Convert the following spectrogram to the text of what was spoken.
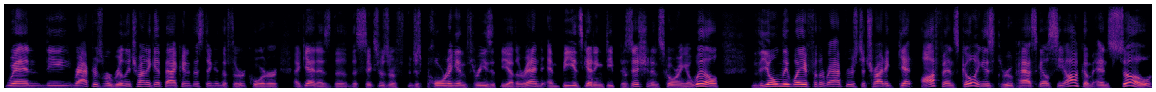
when the Raptors were really trying to get back into this thing in the third quarter, again, as the, the Sixers are just pouring in threes at the other end and Embiid's getting deep position and scoring at will, the only way for the Raptors to try to get offense going is through Pascal Siakam. And so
